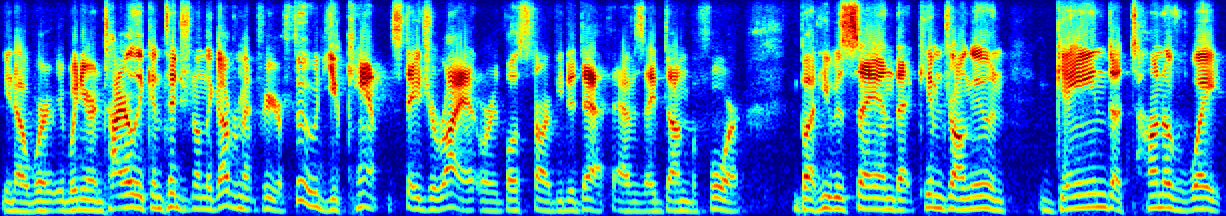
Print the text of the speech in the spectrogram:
You know, we're, when you're entirely contingent on the government for your food, you can't stage a riot or they'll starve you to death, as they've done before. But he was saying that Kim Jong Un gained a ton of weight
